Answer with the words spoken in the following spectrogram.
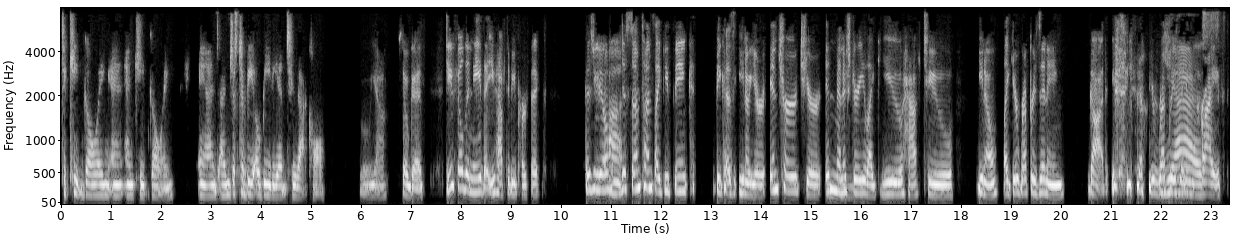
to, to keep going and, and keep going and, and just to be obedient to that call. Oh yeah. So good. Do you feel the need that you have to be perfect? Cause you know, uh, just sometimes like you think because you know you're in church you're in mm-hmm. ministry like you have to you know like you're representing god you know you're representing yes. christ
